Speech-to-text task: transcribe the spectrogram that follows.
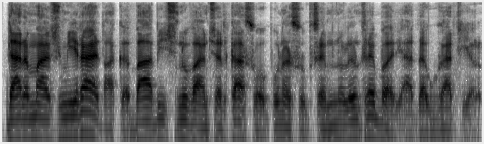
Dar m-aș mira dacă Babiș nu va încerca să o pună sub semnul întrebării, a adăugat el.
